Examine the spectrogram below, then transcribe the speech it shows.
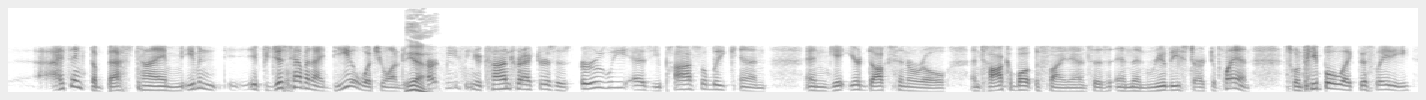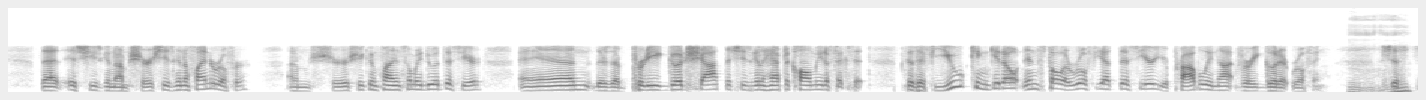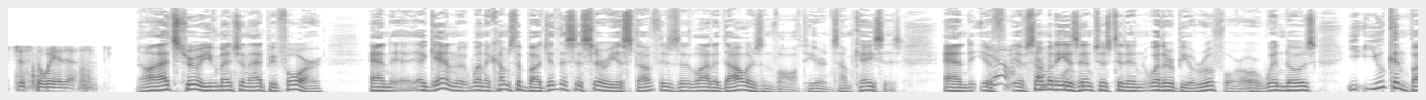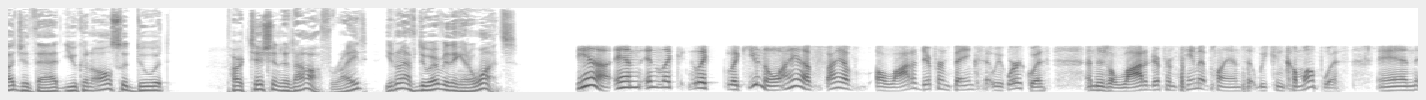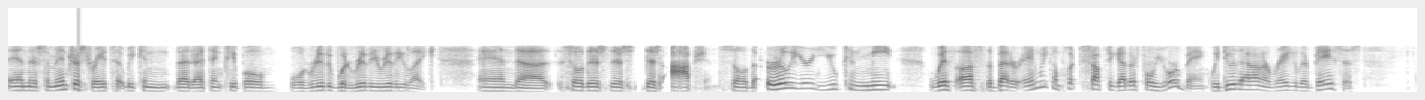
i think the best time even if you just have an idea what you want to do Yeah. start meeting your contractors as early as you possibly can and get your ducks in a row and talk about the finances and then really start to plan so when people like this lady that is she's going to i'm sure she's going to find a roofer I'm sure she can find somebody to do it this year, and there's a pretty good shot that she's going to have to call me to fix it. Because if you can get out and install a roof yet this year, you're probably not very good at roofing. It's just just the way it is. No, that's true. You've mentioned that before. And uh, again, when it comes to budget, this is serious stuff. There's a lot of dollars involved here in some cases. And if, Yeah, if somebody is interested in whether it be a roof or, or windows, you, you can budget that. You can also do it, partition it off, right? You don't have to do everything at once. Yeah, and and like like like you know, I have I have a lot of different banks that we work with, and there's a lot of different payment plans that we can come up with, and and there's some interest rates that we can that I think people will really would really really like, and uh, so there's there's there's options. So the earlier you can meet with us, the better, and we can put stuff together for your bank. We do that on a regular basis.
